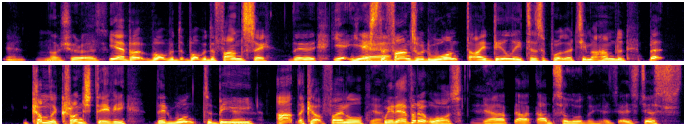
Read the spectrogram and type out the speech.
Yeah. Mm. Not sure it is. Yeah, but what would what would the fans say? yes, yeah. the fans would want ideally to support their team at Hampden, but come the crunch, Davie, they'd want to be yeah. at the cup final wherever it was. Yeah, absolutely. It's, it's just.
